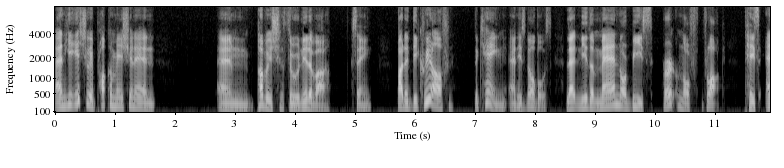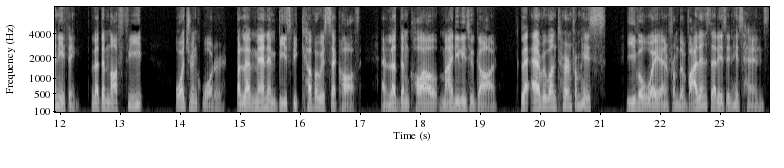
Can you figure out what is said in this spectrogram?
And he issued a proclamation and and published through Nineveh, saying, By the decree of the king and his nobles, let neither man nor beast, herd nor flock, taste anything. Let them not feed or drink water, but let man and beast be covered with sackcloth, and let them call out mightily to God. Let everyone turn from his evil way and from the violence that is in his hands.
